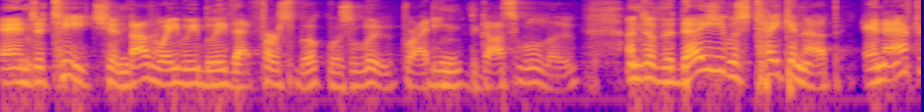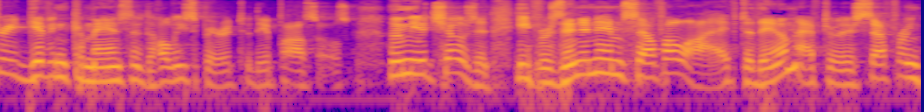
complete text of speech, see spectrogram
and to teach. And by the way, we believe that first book was Luke, writing the Gospel of Luke, until the day he was taken up, and after he'd given commands to the Holy Spirit to the apostles, whom he had chosen, he presented himself alive to them after their suffering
